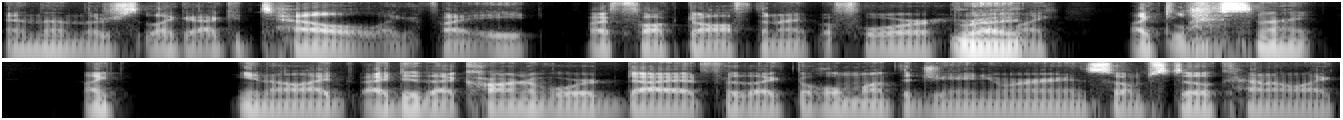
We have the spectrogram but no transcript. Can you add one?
And then there's like I could tell like if I ate if I fucked off the night before, Right. Like like last night, you know I I did that carnivore diet for like the whole month of January, and so I'm still kind of like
